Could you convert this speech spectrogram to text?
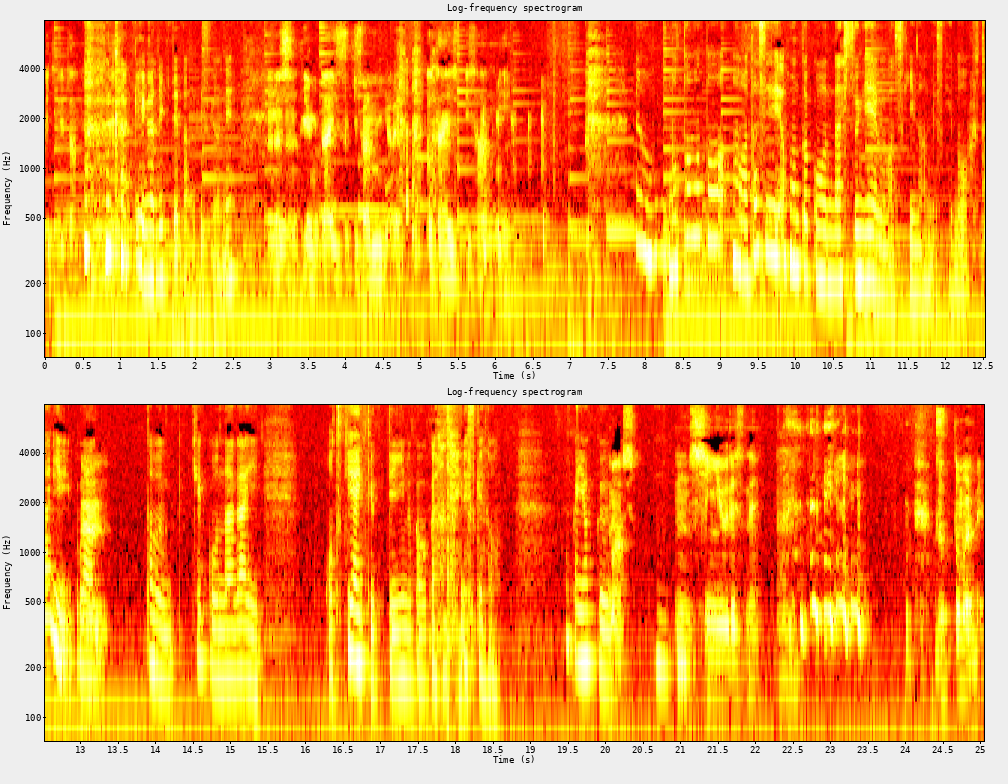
できてたんですよね。関係ができてたんですよね。ゲーム大好き3人がね。大好き3人。でももともと、まあ、私本当こう脱出ゲームは好きなんですけど2人は、多分結構長いお付き合いって言っていいのかわからないですけどなんかよく、まあうん、親友ですね、ずっともよね。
